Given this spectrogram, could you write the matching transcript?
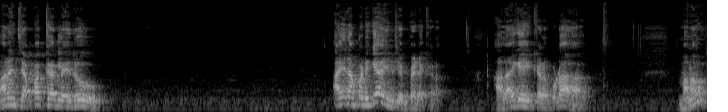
మనం చెప్పక్కర్లేదు. అయినప్పటికీ ఆయన చెప్పాడు అక్కడ. అలాగే ఇక్కడ కూడా మనం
